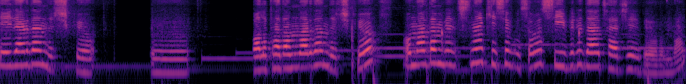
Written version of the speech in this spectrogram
şeylerden de çıkıyor. Ee, balık adamlardan da çıkıyor. Onlardan birisinden kesebiliriz ama C1'i daha tercih ediyorum ben.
